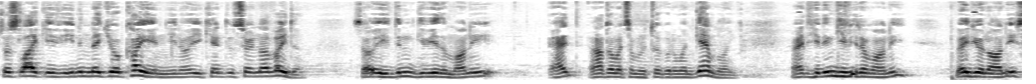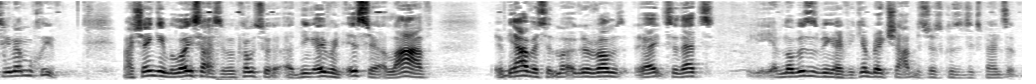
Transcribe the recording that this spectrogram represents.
Just like if he didn't make you a kayin, you know, you can't do certain avodah. So he didn't give you the money, right? I'm not talking about someone who took it and went gambling. Right? He didn't give you the money, made you an ani, so you're not mechiv. Mashengen beloy sasa, when it comes to uh, being over in Isser, a lav, it, right? So that's, you have no business being over. You can't break Shabbos just because it's expensive.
